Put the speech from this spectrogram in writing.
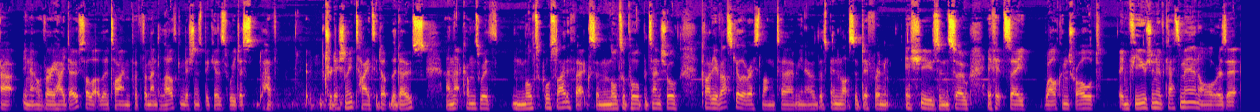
at you know a very high dose a lot of the time for, for mental health conditions because we just have traditionally tightened up the dose. And that comes with multiple side effects and multiple potential cardiovascular risk long term. You know there's been lots of different issues. And so if it's a well controlled infusion of ketamine or is it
